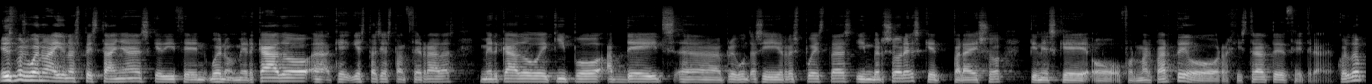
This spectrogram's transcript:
Y después, bueno, hay unas pestañas que dicen, bueno, mercado, uh, que estas ya están cerradas, mercado, equipo, updates, uh, preguntas y respuestas, inversores, que para eso tienes que o formar parte o registrarte, etcétera, ¿de acuerdo?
